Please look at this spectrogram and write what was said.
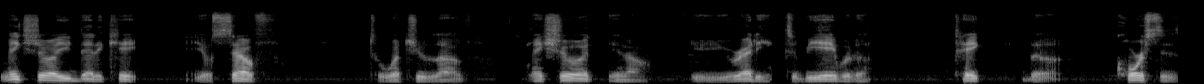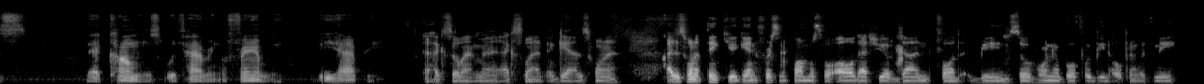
Make sure you dedicate yourself to what you love. Make sure you know you're ready to be able to take the courses that comes with having a family. Be happy. Excellent, man. Excellent. Again, I just want to, I just want to thank you again, first and foremost, for all that you have done, for being so vulnerable, for being open with me,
